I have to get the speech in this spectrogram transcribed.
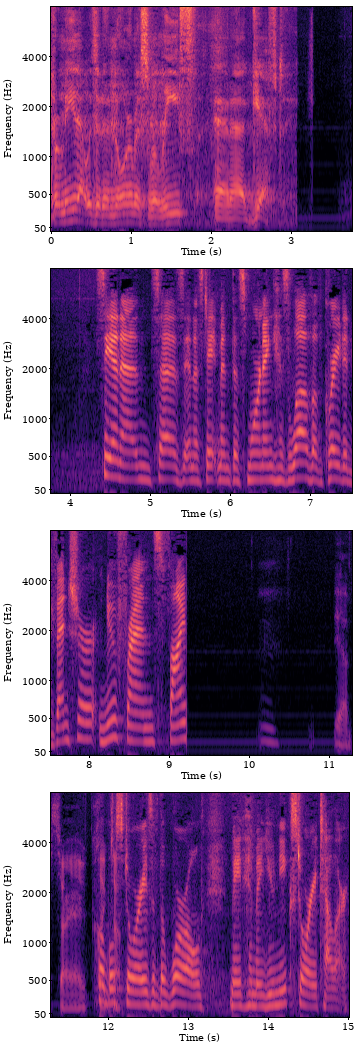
for me, that was an enormous relief and a gift. CNN says in a statement this morning his love of great adventure, new friends, fine. Yeah, I'm sorry. I Global clicked stories of the world made him a unique storyteller.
